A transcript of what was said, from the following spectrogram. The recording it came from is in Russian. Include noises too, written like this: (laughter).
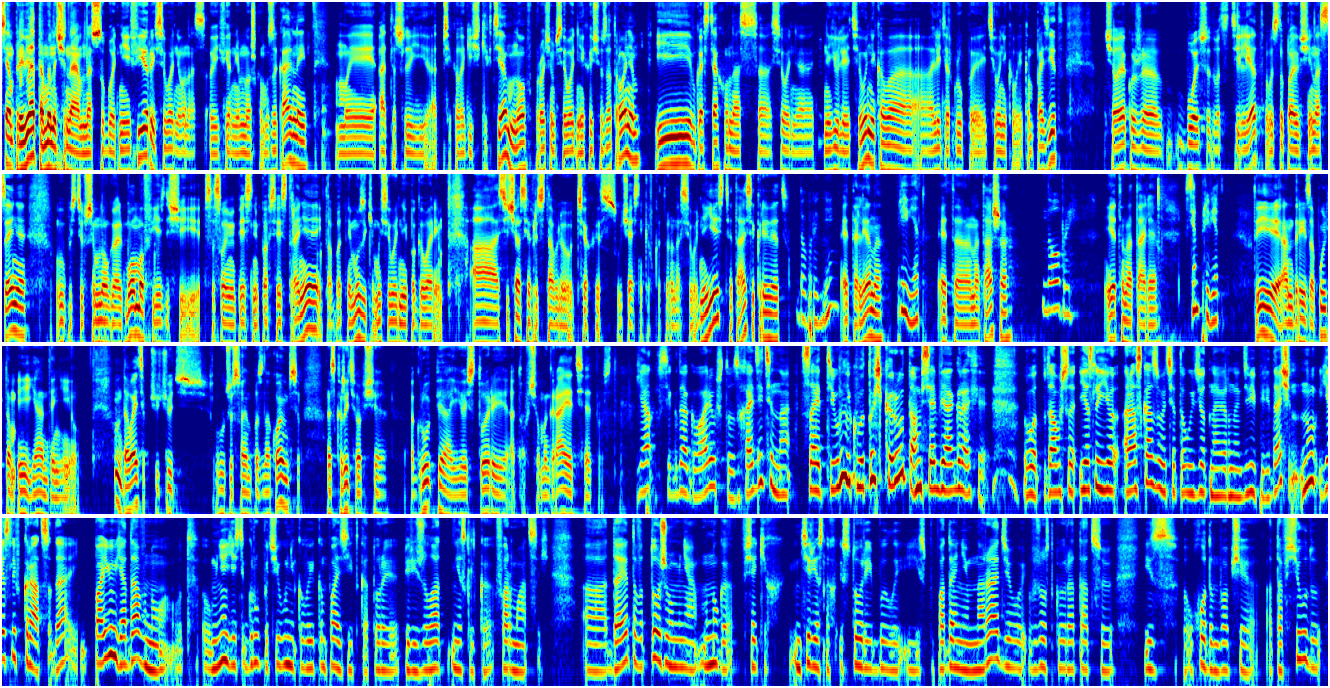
Всем привет, а мы начинаем наш субботний эфир, и сегодня у нас эфир немножко музыкальный. Мы отошли от психологических тем, но, впрочем, сегодня их еще затронем. И в гостях у нас э, сегодня Юлия Тионикова, э, лидер группы Тионикова и композит. Человек уже больше 20 лет, выступающий на сцене, выпустивший много альбомов, ездящий со своими песнями по всей стране. Вот об этой музыке мы сегодня и поговорим. А сейчас я представлю тех из участников, которые у нас сегодня есть. Это Ася Кривец. Добрый день. Это Лена. Привет. Это Наташа. Добрый. И это Наталья. Всем привет. Ты Андрей за пультом, и я Даниил. Давайте чуть-чуть лучше с вами познакомимся. Расскажите вообще, о группе, о ее истории, о том, в чем играете. Просто. Я всегда говорю, что заходите на сайт tunicua.ru, там вся биография. Вот, потому что если ее рассказывать, это уйдет, наверное, две передачи. Ну, если вкратце, да, пою я давно. Вот у меня есть группа Тиуникова и композит, которая пережила несколько формаций. А, до этого тоже у меня много всяких интересных историй было и с попаданием на радио, в жесткую ротацию, и с уходом вообще отовсюду.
